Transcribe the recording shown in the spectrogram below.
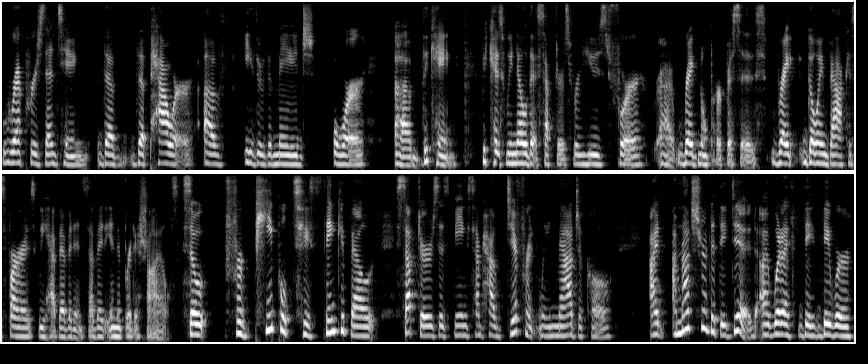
representing the the power of either the mage or um, the king because we know that scepters were used for uh, regnal purposes, right? Going back as far as we have evidence of it in the British Isles. So for people to think about scepters as being somehow differently magical, I, am not sure that they did. I, what I, they, they were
